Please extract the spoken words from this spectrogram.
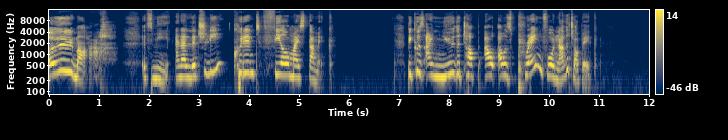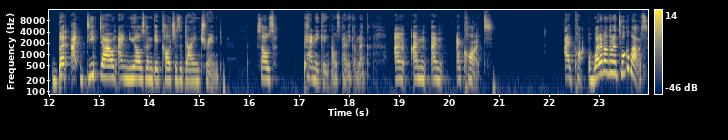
oh my it's me. And I literally couldn't feel my stomach. Because I knew the top I, I was praying for another topic but I, deep down, I knew I was gonna get culture as a dying trend. So I was panicking. I was panicking. I'm like, I'm, I'm, I'm, I can't. I can't. What am I gonna talk about?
